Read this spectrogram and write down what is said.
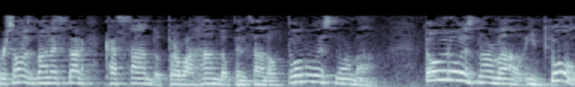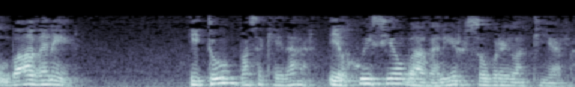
personas van a estar casando, trabajando, pensando, todo es normal, todo es normal y boom, va a venir. Y tú vas a quedar y el juicio va a venir sobre la tierra.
